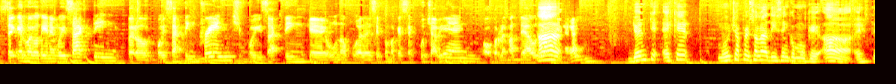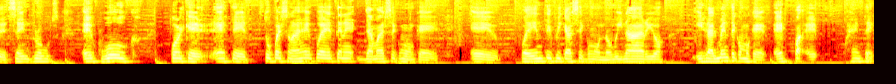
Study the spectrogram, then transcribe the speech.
sé que el juego tiene voice acting, pero voice acting cringe, voice acting que uno puede decir como que se escucha bien, o problemas de audio Ah. en general. Yo es que muchas personas dicen como que, ah, este Saint Rose es woke porque este tu personaje puede tener llamarse como que eh, puede identificarse como no binario y realmente como que es eh, gente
